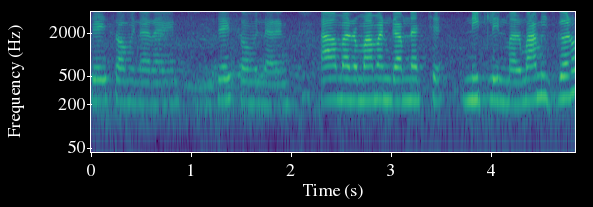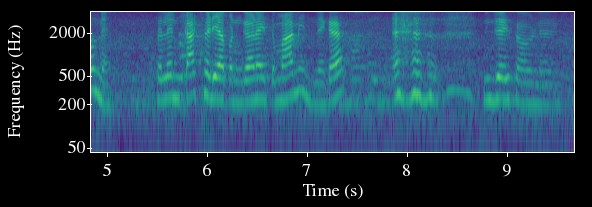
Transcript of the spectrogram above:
જય સ્વામિનારાયણ જય સ્વામિનારાયણ. આ અમારા મામાના ગામના જ છે, નીટલીન મારા મામી જ ગણું ને. પહેલાં કાછડિયા પણ ગણાય તો મામી જ ને કા? જય સ્વામિનારાયણ.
